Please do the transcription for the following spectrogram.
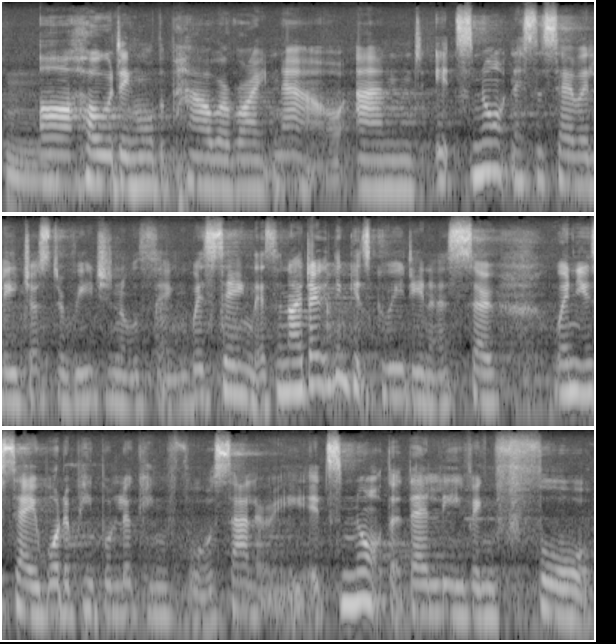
mm. are holding all the power right now. And it's not necessarily just a regional thing. We're seeing this. And I don't think it's greediness. So when you say, what are people looking for? Salary, it's not that they're leaving for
